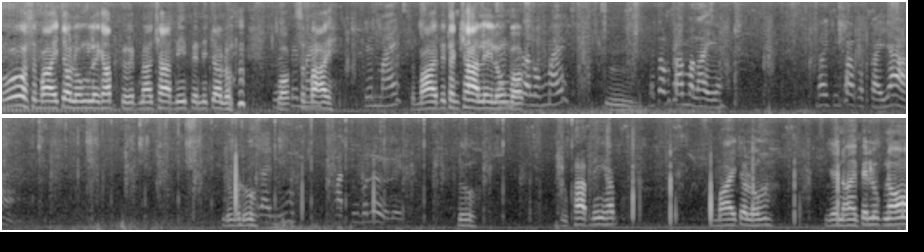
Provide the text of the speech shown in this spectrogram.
โอ้สบายเจ้าหลงเลยครับ เกิดมาชาตินี้เป็นเจ้าหลง บอกสบายเป็นไหมสบายไปทั้งชาติเลยหลงบอกเป็นจะลงไหมอืมไม่ต้องทำอะไร ได้กินข้าวกับไก่ย่างดูดูอะไรนี้มัดตูเบลเลอร์เลย ดู ดูภาพนี้ครับ สบายเจ้าหลงยายหน่อยเป็นลูกน้อง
